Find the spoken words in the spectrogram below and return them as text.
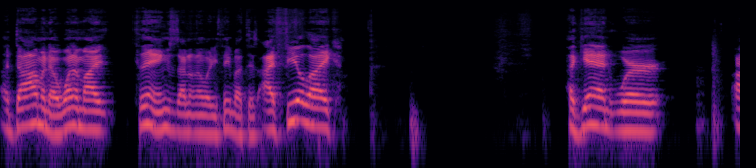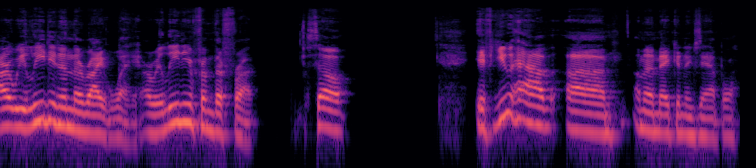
a domino. One of my things, I don't know what you think about this. I feel like again, we're are we leading in the right way? Are we leading from the front? So, if you have, um, I'm going to make an example.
